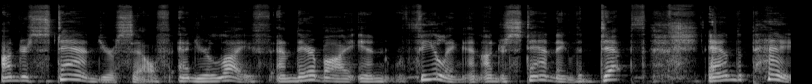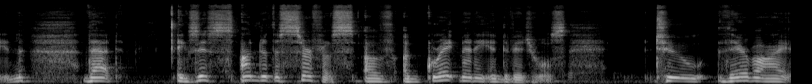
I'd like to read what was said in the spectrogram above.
understand yourself and your life, and thereby in feeling and understanding the depth and the pain that exists under the surface of a great many individuals to thereby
